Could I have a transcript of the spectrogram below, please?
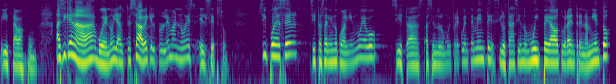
y estabas boom. Así que nada, bueno, ya usted sabe que el problema no es el sexo. Sí puede ser si estás saliendo con alguien nuevo, si estás haciéndolo muy frecuentemente, si lo estás haciendo muy pegado a tu hora de entrenamiento,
